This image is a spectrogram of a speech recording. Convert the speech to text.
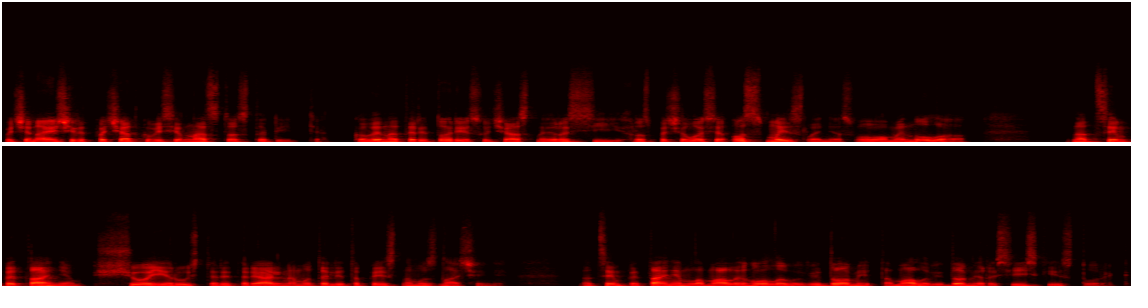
Починаючи від початку XVIII століття, коли на території сучасної Росії розпочалося осмислення свого минулого, над цим питанням, що є Русь територіальному та літописному значенні. Над цим питанням ламали голови відомі та маловідомі російські історики.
